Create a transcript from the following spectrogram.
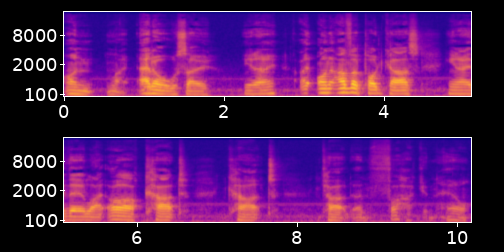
on like at all. So you know, I, on other podcasts, you know, they're like, oh, cut, cut, cut, and fucking hell.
